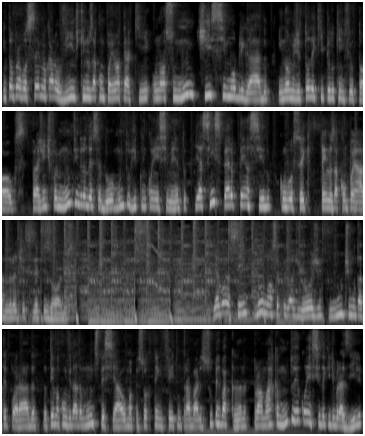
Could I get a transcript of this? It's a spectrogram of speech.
Então para você meu caro ouvinte, que nos acompanhou até aqui, o nosso muitíssimo obrigado em nome de toda a equipe Look and Feel Talks. Pra gente foi muito engrandecedor, muito rico em conhecimento e assim espero que tenha sido com você que tem nos acompanhado durante esses episódios. E agora sim, no nosso episódio de hoje, o último da temporada, eu tenho uma convidada muito especial, uma pessoa que tem feito um trabalho super bacana para uma marca muito reconhecida aqui de Brasília,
